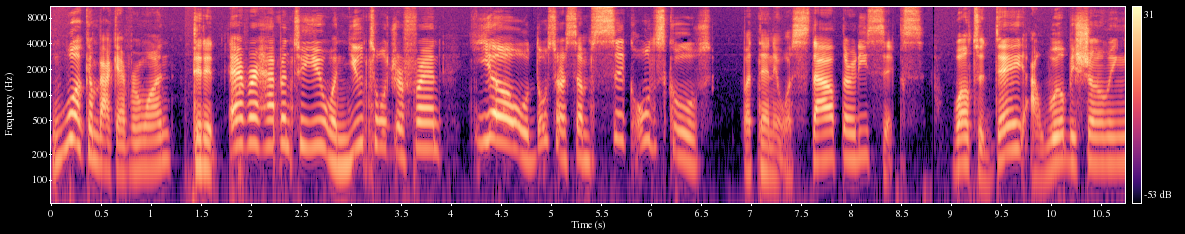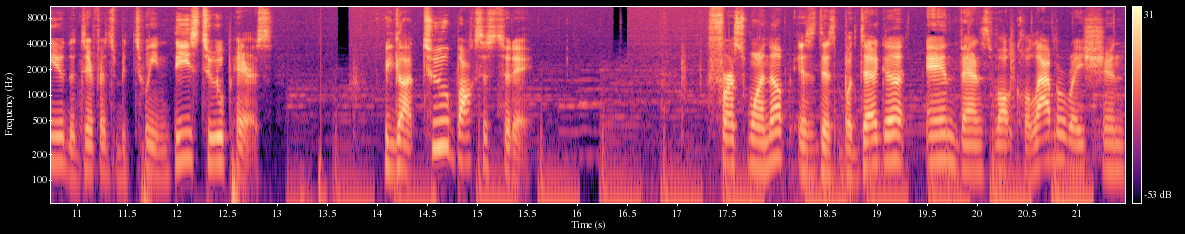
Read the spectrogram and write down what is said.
Welcome back everyone. Did it ever happen to you when you told your friend, yo, those are some sick Old Skools, but then it was Style 36? Well today I will be showing you the difference between these two pairs. We got two boxes today. First one up is this Bodega and Vans Vault collaboration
